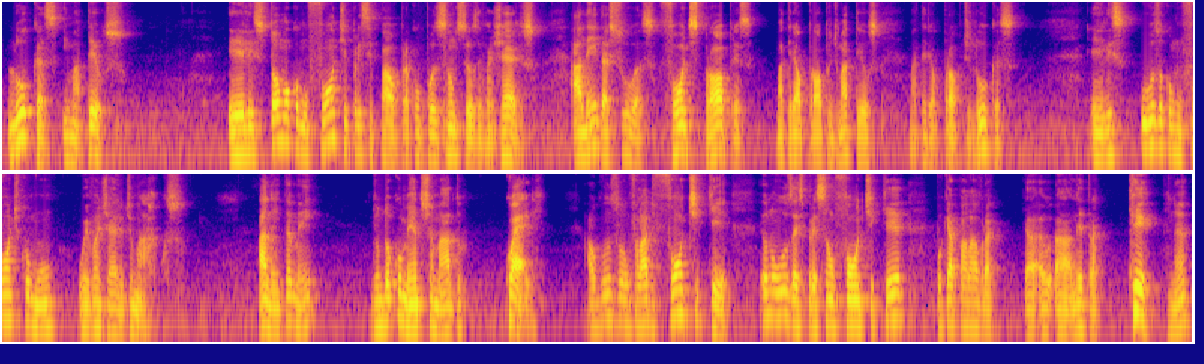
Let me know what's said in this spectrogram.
Lucas e Mateus, eles tomam como fonte principal para a composição dos seus evangelhos, além das suas fontes próprias, material próprio de Mateus, material próprio de Lucas, eles usam como fonte comum o evangelho de Marcos. Além também de um documento chamado Quelle, Alguns vão falar de fonte que. Eu não uso a expressão fonte que, porque a palavra, a, a letra que, né?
